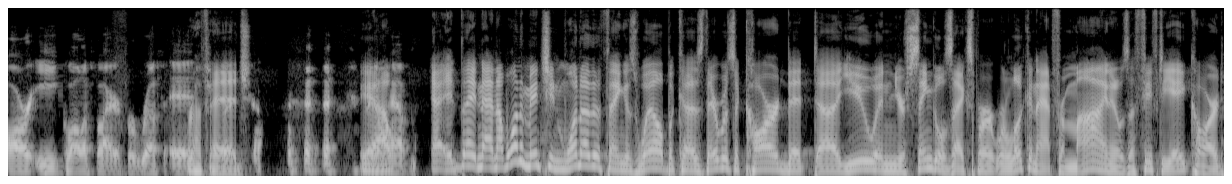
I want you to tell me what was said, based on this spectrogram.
RE qualifier for rough edge. Rough edge. But, yeah, and I want to mention one other thing as well because there was a card that uh, you and your singles expert were looking at from mine. It was a 58 card,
